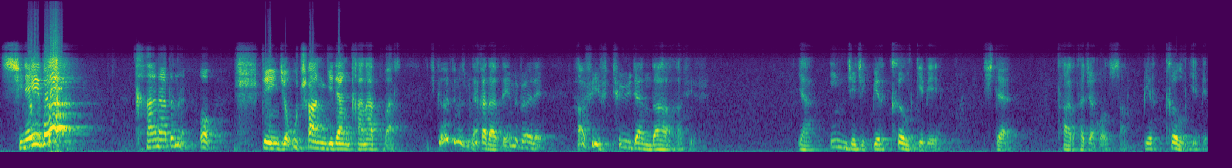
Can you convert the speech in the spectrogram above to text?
Sineği bırak, kanadını, o deyince uçan giden kanat var. Hiç gördünüz mü ne kadar değil mi böyle hafif tüyden daha hafif. Ya incecik bir kıl gibi işte tartacak olsan bir kıl gibi.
